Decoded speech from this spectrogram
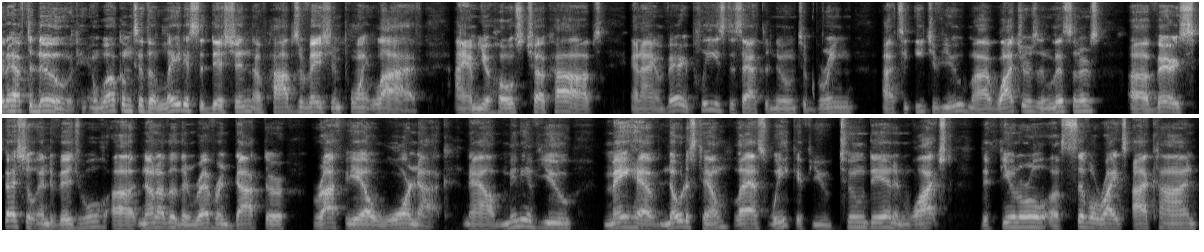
Good afternoon, and welcome to the latest edition of Hobbservation Point Live. I am your host, Chuck Hobbs, and I am very pleased this afternoon to bring uh, to each of you, my watchers and listeners, a very special individual, uh, none other than Reverend Dr. Raphael Warnock. Now, many of you may have noticed him last week if you tuned in and watched the funeral of civil rights icon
